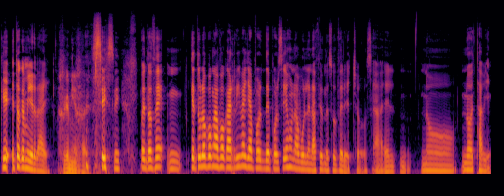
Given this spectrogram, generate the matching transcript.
¿Esto qué mierda es? ¿Esto qué mierda es? sí, sí. Pues entonces, mm, que tú lo pongas boca arriba ya por, de por sí es una vulneración de sus derechos. O sea, él mm, no, no está bien.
